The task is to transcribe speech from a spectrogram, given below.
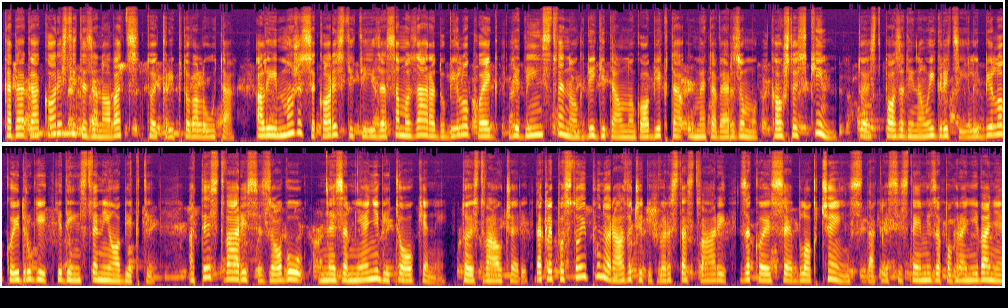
Kada ga koristite za novac, to je kriptovaluta, ali može se koristiti i za samo zaradu bilo kojeg jedinstvenog digitalnog objekta u metaverzumu, kao što je skin, to jest pozadina u igrici ili bilo koji drugi jedinstveni objekti. A te stvari se zovu nezamjenjivi tokeni to jest voucheri. Dakle, postoji puno različitih vrsta stvari za koje se blockchains, dakle sistemi za pohranjivanje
